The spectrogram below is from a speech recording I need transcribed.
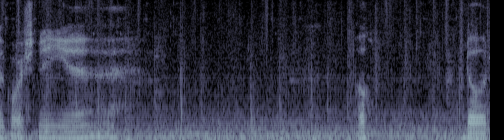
Bosnia. Oh. Door.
